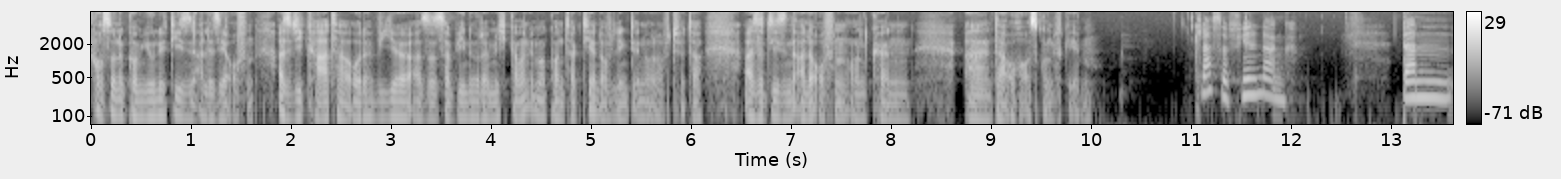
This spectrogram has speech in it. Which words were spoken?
auch so eine Community, sind alle sehr offen. Also die Kater oder wir, also Sabine oder mich kann man immer kontaktieren auf LinkedIn oder auf Twitter. Also die sind alle offen und können äh, da auch Auskunft geben. Klasse, vielen Dank. Dann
